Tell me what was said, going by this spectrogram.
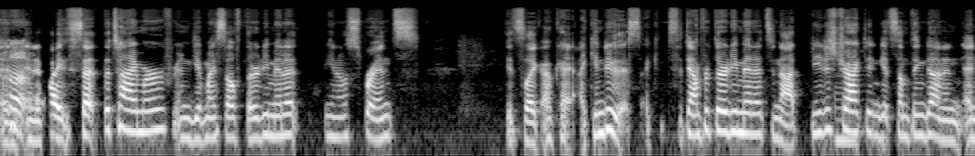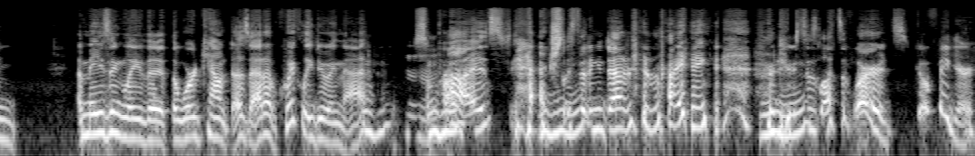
And, huh. and if I set the timer and give myself 30 minute, you know, sprints, it's like, okay, I can do this. I can sit down for 30 minutes and not be mm-hmm. distracted mm-hmm. and get something done. And, and amazingly the the word count does add up quickly doing that mm-hmm. mm-hmm. surprise mm-hmm. actually mm-hmm. sitting down and writing mm-hmm. reduces lots of words go figure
